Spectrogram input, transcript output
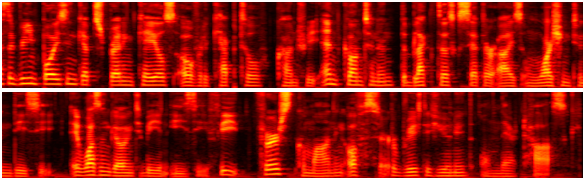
As the green poison kept spreading chaos over the capital, country and continent, the Black Tusks set their eyes on Washington DC. It wasn't going to be an easy feat. First, commanding officer briefed his unit on their task.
